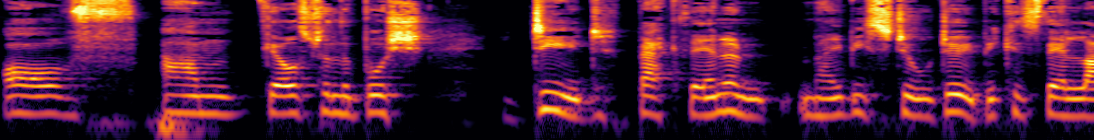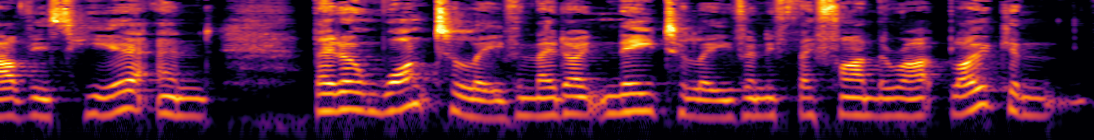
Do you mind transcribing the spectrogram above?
of um, girls from the bush did back then and maybe still do because their love is here and they don't want to leave and they don't need to leave. And if they find the right bloke and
